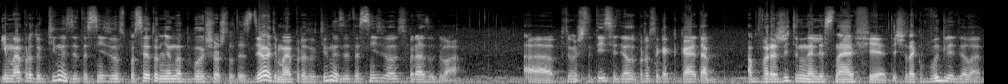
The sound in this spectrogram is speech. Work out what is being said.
И моя продуктивность где-то снизилась, после этого мне надо было еще что-то сделать, и моя продуктивность где-то снизилась в раза два. А, потому что ты сидела просто как какая-то обворожительная лесная фея, ты еще так выглядела.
